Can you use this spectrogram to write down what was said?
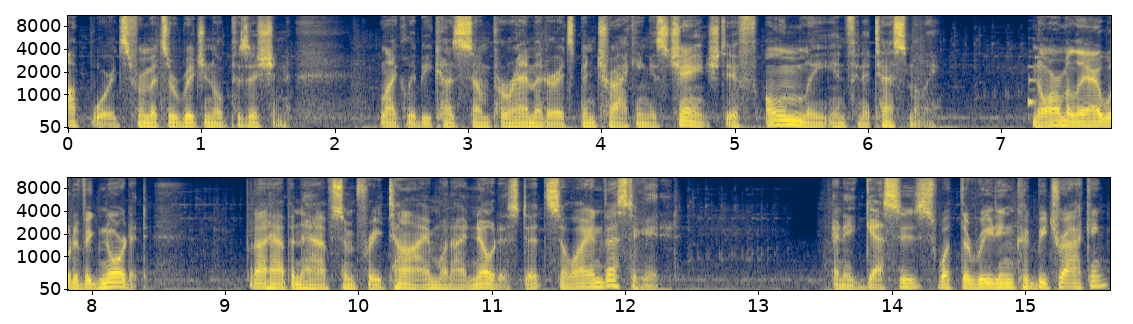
upwards from its original position, likely because some parameter it's been tracking has changed, if only infinitesimally. Normally, I would have ignored it, but I happened to have some free time when I noticed it, so I investigated. Any guesses what the reading could be tracking?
